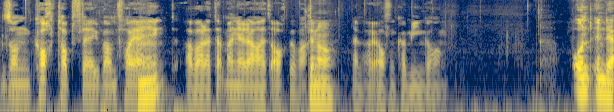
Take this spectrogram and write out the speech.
so ein Kochtopf, der über dem Feuer mhm. hängt. Aber das hat man ja damals auch gemacht. Genau. Einfach auf dem Kamin gehongen. Und in der.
